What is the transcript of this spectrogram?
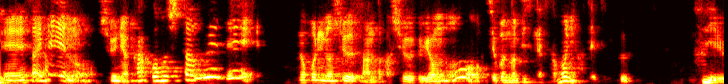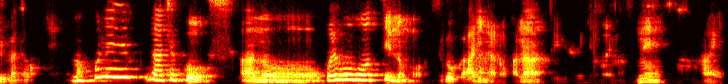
いえー最低限の収入は確保した上で、残りの週3とか週4を自分のビジネスの方に当てていく。っていう方もまあ、これが結構、あのーこういう方法っていうのもすごくありなのかなというふうに思いますね。はい。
